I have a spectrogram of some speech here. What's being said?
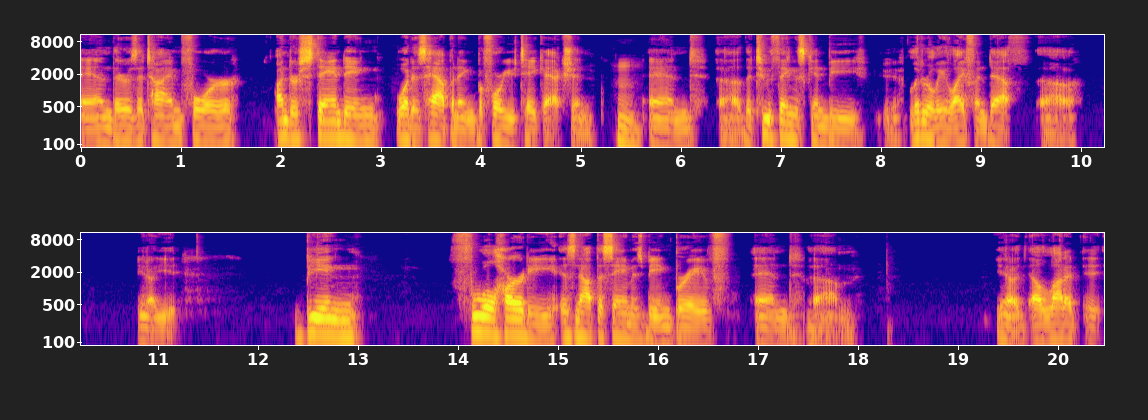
and there's a time for understanding what is happening before you take action, Hmm. and uh, the two things can be literally life and death. Uh, you know, you, being foolhardy is not the same as being brave, and um, you know a lot of it,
